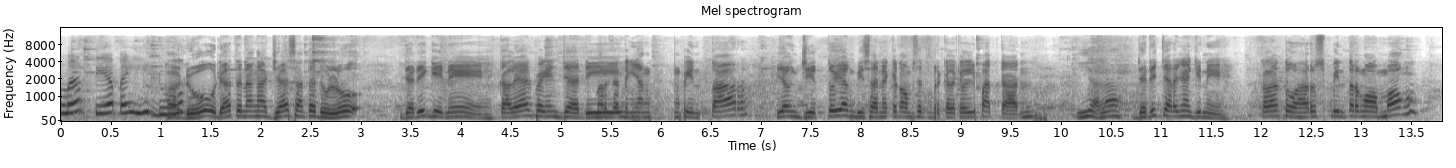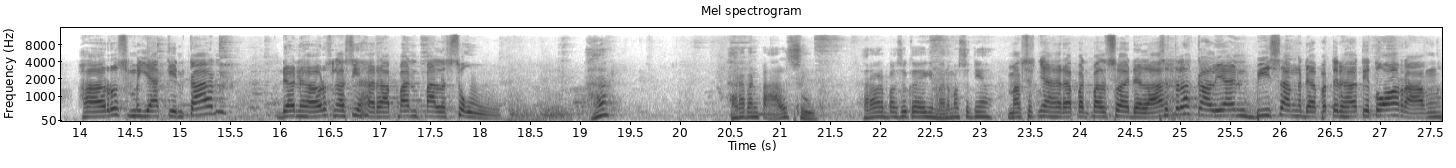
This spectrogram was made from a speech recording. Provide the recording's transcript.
yang mati? Apa yang hidup? Aduh udah tenang aja santai dulu. Jadi gini, kalian pengen jadi marketing yang pintar, yang jitu, yang bisa naikin omset berkali-kali lipat kan? Iyalah. Jadi caranya gini, kalian tuh harus pinter ngomong, harus meyakinkan, dan harus ngasih harapan palsu. Hah? Harapan palsu? Harapan palsu kayak gimana maksudnya? Maksudnya harapan palsu adalah setelah kalian bisa ngedapetin hati tuh orang,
